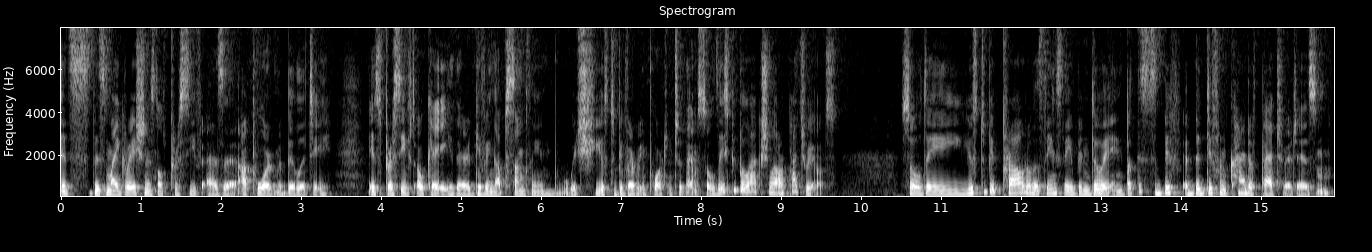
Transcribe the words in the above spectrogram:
it's, this migration is not perceived as an upward mobility. It's perceived, okay, they're giving up something which used to be very important to them. So these people actually are patriots. So they used to be proud of the things they've been doing, but this is a bit, a bit different kind of patriotism.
